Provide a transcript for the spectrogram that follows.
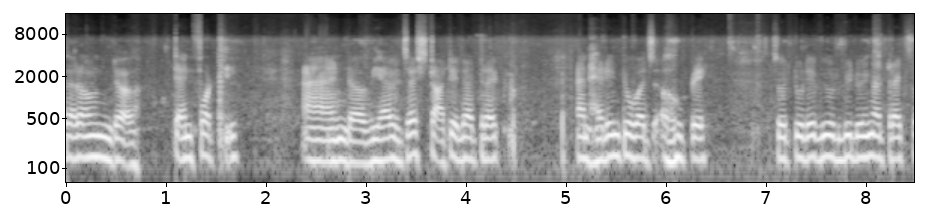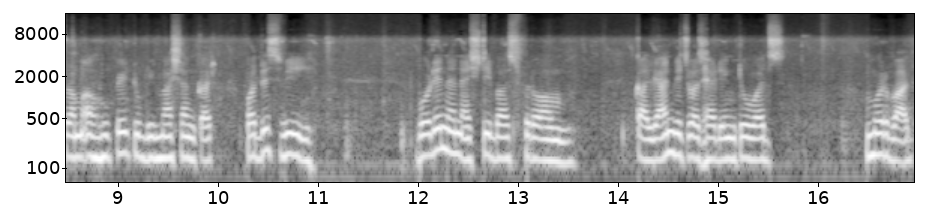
Around uh, 10:40, and uh, we have just started our trek and heading towards Ahupe. So today we would be doing a trek from Ahupe to Bhima Shankar. For this, we boarded an ST bus from Kalyan, which was heading towards Murbad,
